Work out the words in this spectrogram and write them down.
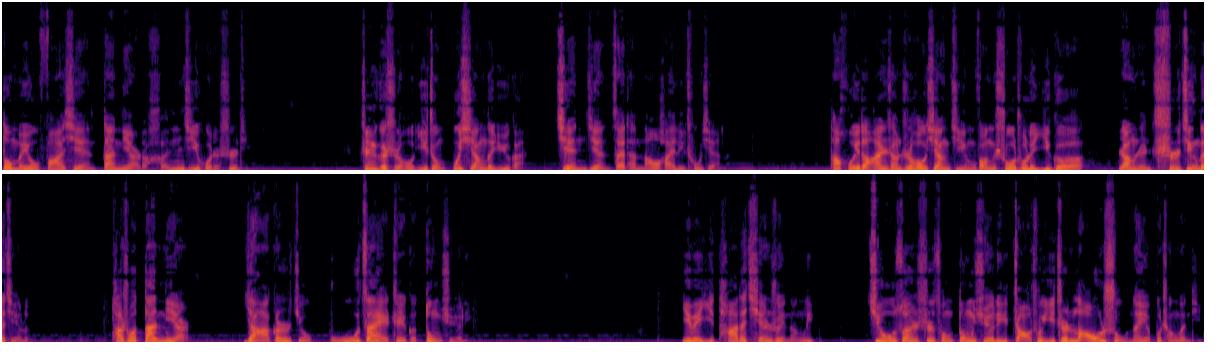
都没有发现丹尼尔的痕迹或者尸体。这个时候，一种不祥的预感渐渐在他脑海里出现了。他回到岸上之后，向警方说出了一个让人吃惊的结论。他说：“丹尼尔压根儿就不在这个洞穴里，因为以他的潜水能力，就算是从洞穴里找出一只老鼠，那也不成问题。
